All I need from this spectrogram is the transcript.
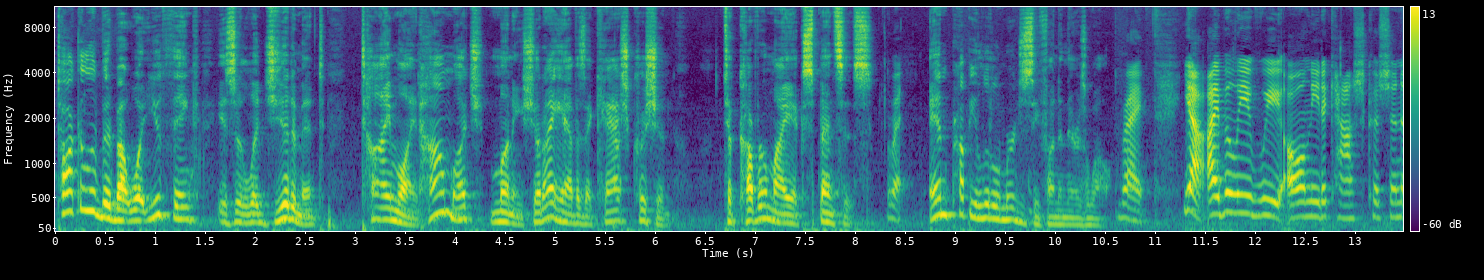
Talk a little bit about what you think is a legitimate timeline. How much money should I have as a cash cushion to cover my expenses? Right and probably a little emergency fund in there as well. Right. Yeah, I believe we all need a cash cushion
